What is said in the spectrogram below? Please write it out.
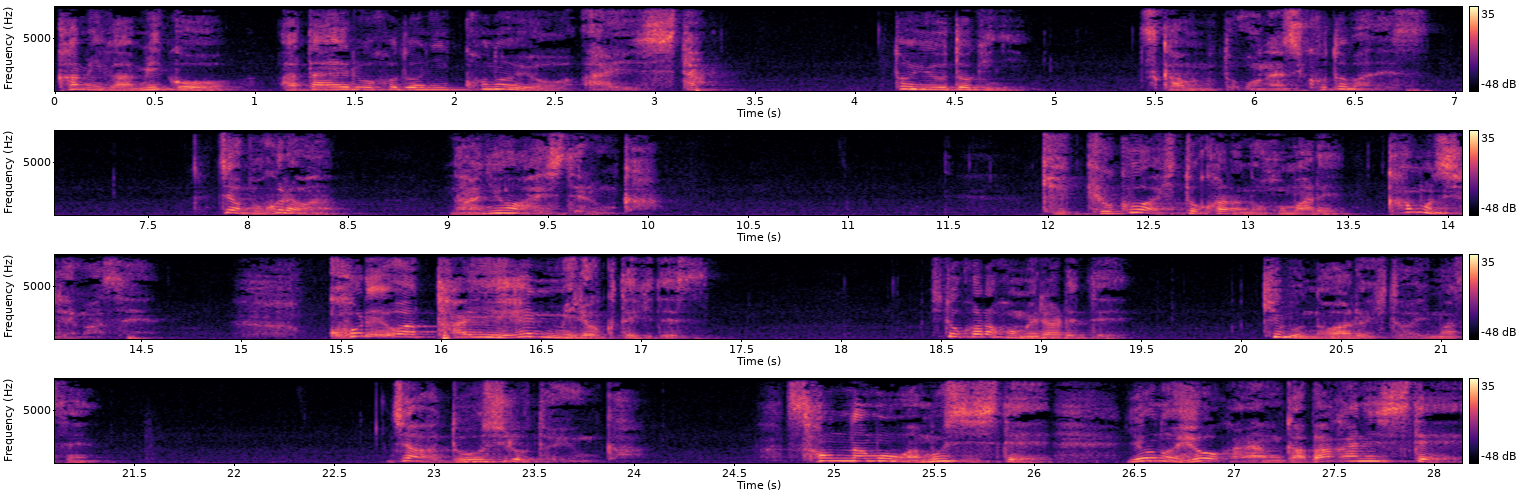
神が御子を与えるほどにこの世を愛したという時に使うのと同じ言葉です。じゃあ僕らは何を愛してるんか。結局は人からの誉れかもしれません。これは大変魅力的です。人から褒められて気分の悪い人はいません。じゃあどうしろというんか。そんなもんは無視して世の評価なんかバカにして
